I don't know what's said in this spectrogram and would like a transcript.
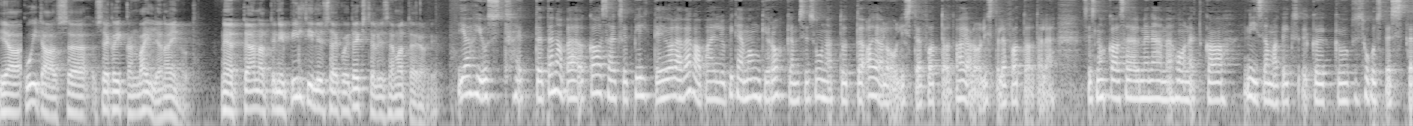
ja kuidas see kõik on välja näinud nii et te annate nii pildilise kui tekstilise materjali. Jah, just, et tänapäeva kaasaegseid pilte ei ole väga palju, pigem ongi rohkem see suunatud ajalooliste fotod, ajaloolistele fotodele. sest noh, kaasajal me näeme hoonet ka niisama kõik, kõiksugustest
